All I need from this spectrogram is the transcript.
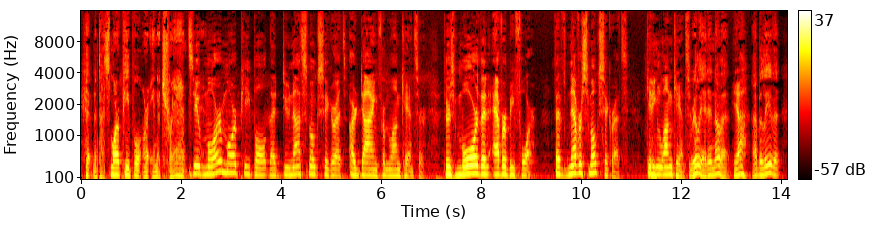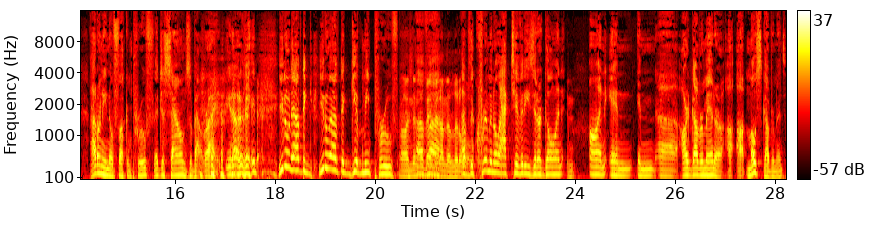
Hypnotized. Smart people are in a trance. Dude, more and more people that do not smoke cigarettes are dying from lung cancer. There's more than ever before that have never smoked cigarettes getting hmm. lung cancer. Really, I didn't know that. Yeah. I believe it. I don't need no fucking proof. That just sounds about right. You know what I mean? You don't have to. You don't have to give me proof Oh, and then the of, uh, on the little- of the criminal activities that are going on in in uh, our government or uh, uh, most governments.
